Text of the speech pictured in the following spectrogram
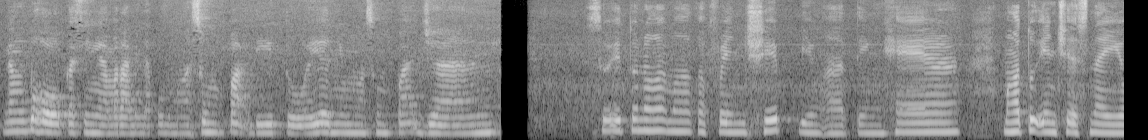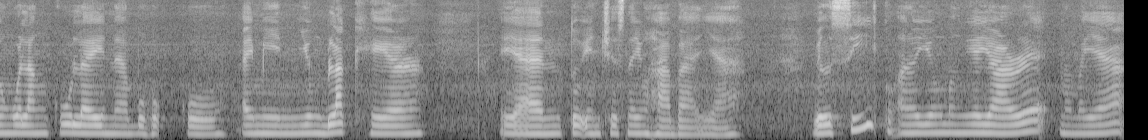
ng buhok kasi nga marami na akong mga sumpa dito. Ayan yung mga sumpa dyan. So, ito na nga mga ka-friendship, yung ating hair. Mga 2 inches na yung walang kulay na buhok ko. I mean, yung black hair. Ayan, 2 inches na yung haba niya. We'll see kung ano yung mangyayari mamaya.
